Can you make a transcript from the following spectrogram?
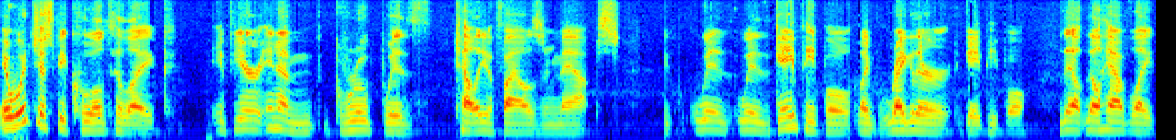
It would just be cool to like if you're in a group with teleiophiles and maps with with gay people, like regular gay people, they'll they'll have like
